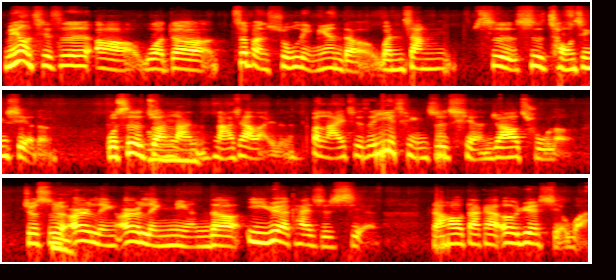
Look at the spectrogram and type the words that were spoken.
没有，其实呃，我的这本书里面的文章是是重新写的，不是专栏拿下来的。本来其实疫情之前就要出了，就是二零二零年的一月开始写。然后大概二月写完，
